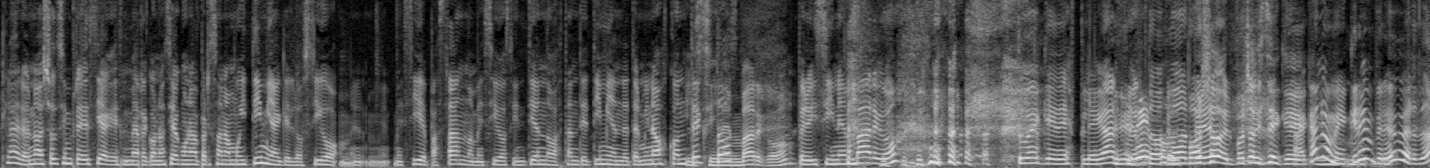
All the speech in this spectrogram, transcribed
Claro, no, yo siempre decía que me reconocía como una persona muy tímida, que lo sigo, me, sigue pasando, me sigo sintiendo bastante tímida en determinados contextos. sin embargo. Pero y sin embargo, tuve que desplegar ciertos el Pollo, el pollo dice que. Acá no me creen, pero es verdad.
